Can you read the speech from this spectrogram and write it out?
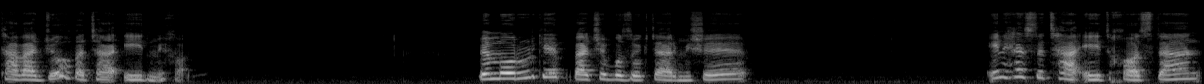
توجه و تایید می‌خواد. به مرور که بچه بزرگتر میشه این حس تایید خواستن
